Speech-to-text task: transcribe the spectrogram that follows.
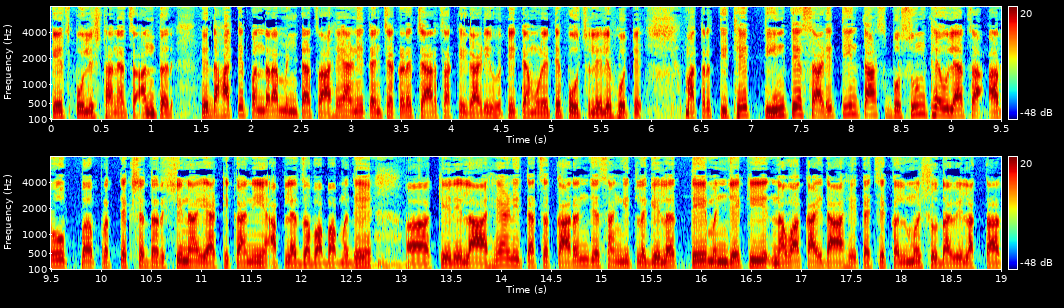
केज पोलीस ठाण्याचं अंतर हे दहा ते पंधरा मिनिटाचं आहे आणि त्यांच्याकडे चार चाकी गाडी होती त्यामुळे ते पोहोचलेले होते. मात्र तिथे तीन ते साडेतीन तास बसून ठेवल्याचा आरोप प्रत्यक्षदर्शीनं या ठिकाणी आपल्या जबाबामध्ये केलेला आहे. आणि त्याचं कारण जे सांगितलं गेलं ते म्हणजे की नवा कायदा आहे त्याचे कलम शोधावे लागतात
